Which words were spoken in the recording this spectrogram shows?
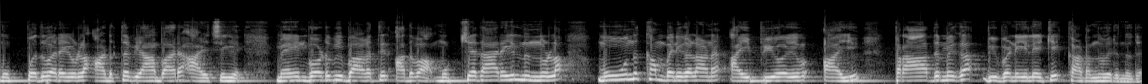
മുപ്പത് വരെയുള്ള അടുത്ത വ്യാപാര ആഴ്ചയിൽ മെയിൻ ബോർഡ് വിഭാഗത്തിൽ അഥവാ മുഖ്യധാരയിൽ നിന്നുള്ള മൂന്ന് കമ്പനികളാണ് ഐ പി ഒയും ആയി പ്രാഥമിക വിപണിയിലേക്ക് കടന്നു വരുന്നത്.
